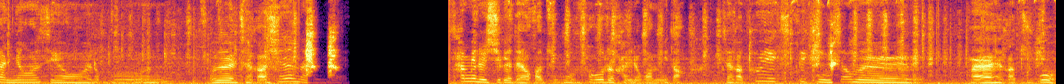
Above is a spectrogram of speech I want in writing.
안녕하세요 여러분. 오늘 제가 쉬는 날인데 3일을 쉬게 되어가지고 서울을 가려고 합니다. 제가 토익 스피킹 시험을 봐야 해가지고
